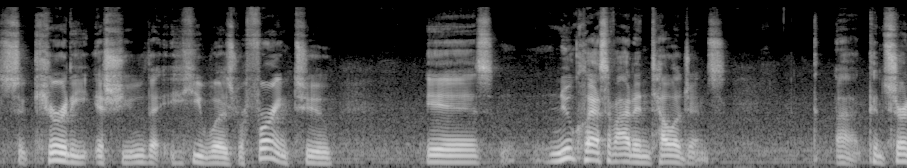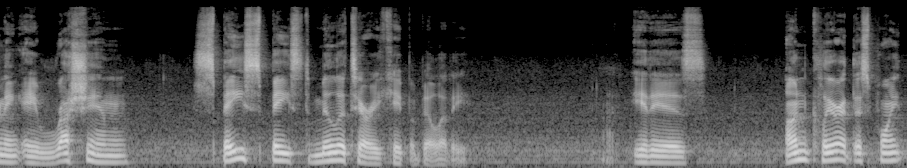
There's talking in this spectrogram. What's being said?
security issue that he was referring to is new classified intelligence uh, concerning a Russian space based military capability. Uh, it is unclear at this point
